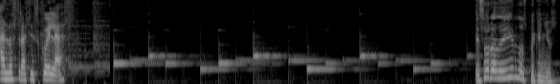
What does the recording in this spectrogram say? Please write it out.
a nuestras escuelas. Es hora de irnos, pequeños.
